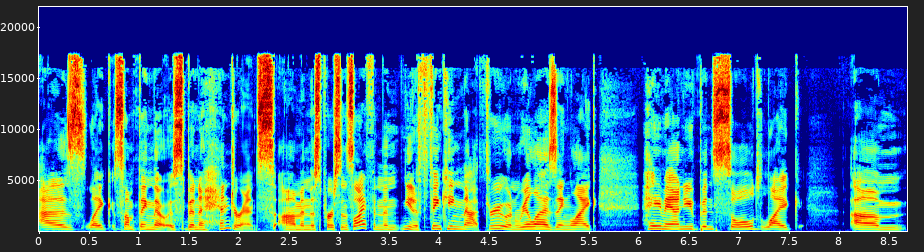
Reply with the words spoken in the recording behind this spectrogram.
as like something that has been a hindrance um, in this person's life. And then, you know, thinking that through and realizing like, hey, man, you've been sold like, um,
